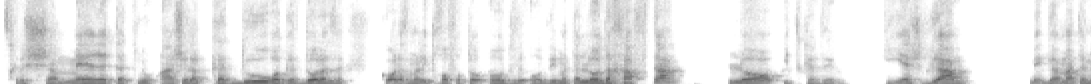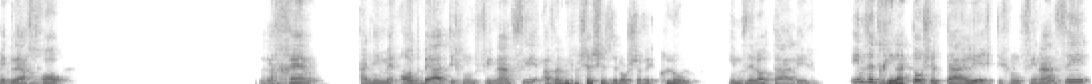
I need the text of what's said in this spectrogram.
צריך לשמר את התנועה של הכדור הגדול הזה, כל הזמן לדחוף אותו עוד ועוד, ואם אתה לא דחפת, לא יתקדם, כי יש גם מגמה תמיד לאחור. לכן אני מאוד בעד תכנון פיננסי, אבל אני חושב שזה לא שווה כלום אם זה לא תהליך. אם זה תחילתו של תהליך תכנון פיננסי,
